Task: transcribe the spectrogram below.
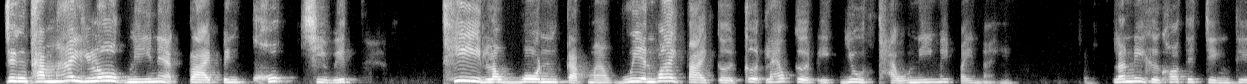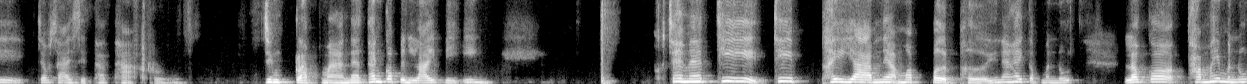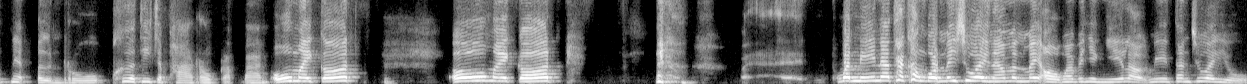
จึงทำให้โลกนี้เนี่ยกลายเป็นคุกชีวิตที่เราวนกลับมาเวียนว่ายตายเกิดเกิดแล้วเกิดอีกอยู่แถวนี้ไม่ไปไหน แล้วนี่คือข้อเท็จจริงที่เจ้าชายสิทธัตถะรู้ จึงกลับมาเนี่ยท่านก็เป็นไลฟ์บีอิงเข้าใจไหมที่ที่พยายามเนี่ยมาเปิดเผยเนี่ยให้กับมนุษย์ แล้วก็ทำให้มนุษย์เนี่ยตื่นรู้เพื่อที่จะพาเรากลับบ้าน โอ้ my god โอ้ my god วันนี้นะ ถ้าข้างบนไม่ช่วยนะ มันไม่ออกมาเป็นอย่างนี้หรอกนี่ท่านช่วยอยู่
